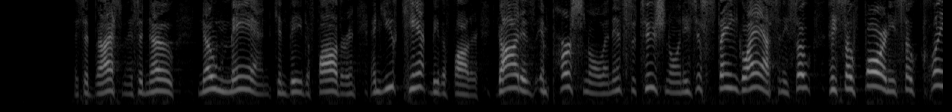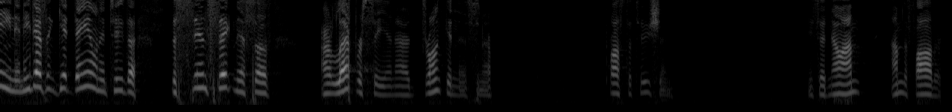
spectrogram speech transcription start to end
They said, blasphemy. They said, no, no man can be the Father, and, and you can't be the Father. God is impersonal and institutional, and He's just stained glass, and He's so, he's so far, and He's so clean, and He doesn't get down into the, the sin sickness of our leprosy and our drunkenness and our prostitution. He said, No, I'm, I'm the Father.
